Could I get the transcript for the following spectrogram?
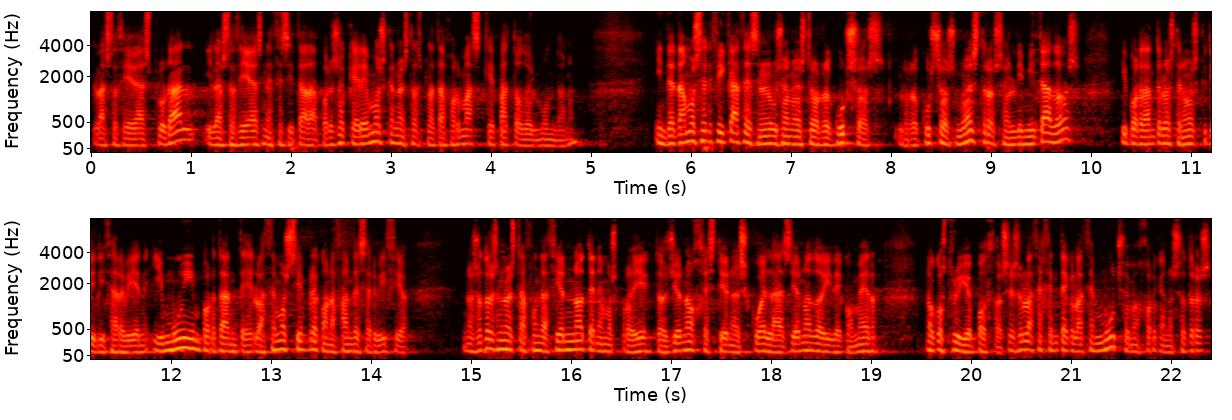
La sociedad es plural y la sociedad es necesitada. Por eso queremos que en nuestras plataformas quepa todo el mundo. ¿no? Intentamos ser eficaces en el uso de nuestros recursos. Los recursos nuestros son limitados y, por tanto, los tenemos que utilizar bien. Y muy importante, lo hacemos siempre con afán de servicio. Nosotros en nuestra fundación no tenemos proyectos, yo no gestiono escuelas, yo no doy de comer, no construyo pozos. Eso lo hace gente que lo hace mucho mejor que nosotros,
